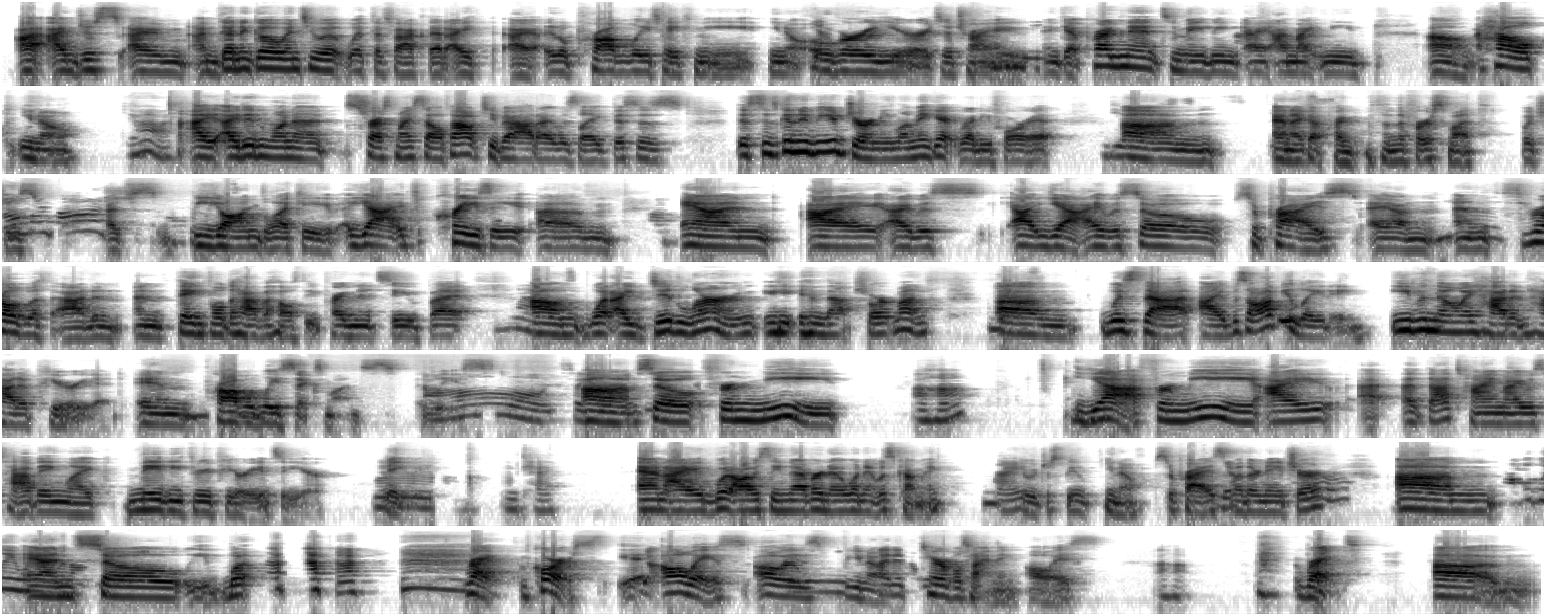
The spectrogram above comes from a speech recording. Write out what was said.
I, am just I'm I'm gonna go into it with the fact that I, I it'll probably take me you know yeah. over a year to try and, mm-hmm. and get pregnant. To maybe I, I might need um, help, you know, yeah, I, I didn't want to stress myself out too bad. I was like, this is, this is going to be a journey. Let me get ready for it. Yes. Um, and I got pregnant within the first month, which oh is beyond lucky. Yeah, it's crazy. Um, and I, I was, uh, yeah, I was so surprised and and thrilled with that, and and thankful to have a healthy pregnancy. But um, what I did learn in that short month um, was that I was ovulating, even though I hadn't had a period in probably six months at least. Oh, so, um, so for me, uh huh. Yeah, for me, I at, at, that time I was having like maybe three periods a year, maybe. Mm, okay. And I would obviously never know when it was coming. Right. It would just be, you know, surprise yep. Mother Nature. Um, Probably. And so what? right. Of course. Yeah. Always, always, you know, terrible timing. Always. Uh-huh. right. Um,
